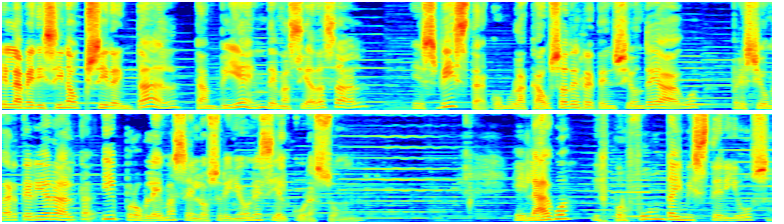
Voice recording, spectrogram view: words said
En la medicina occidental, también demasiada sal es vista como la causa de retención de agua, presión arterial alta y problemas en los riñones y el corazón. El agua es profunda y misteriosa.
